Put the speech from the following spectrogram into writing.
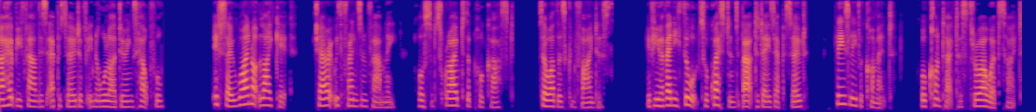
I hope you found this episode of In All Our Doings helpful. If so, why not like it, share it with friends and family, or subscribe to the podcast so others can find us? If you have any thoughts or questions about today's episode, please leave a comment or contact us through our website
